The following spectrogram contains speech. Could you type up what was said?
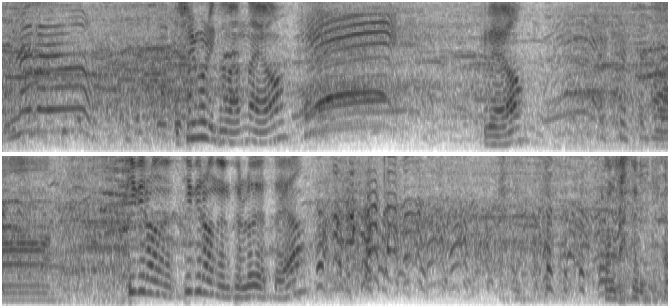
못 나가요! 실물이 더 낫나요? 네! 그래요? 어, TV로는, TV로는 별로였어요? 감사합니다.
